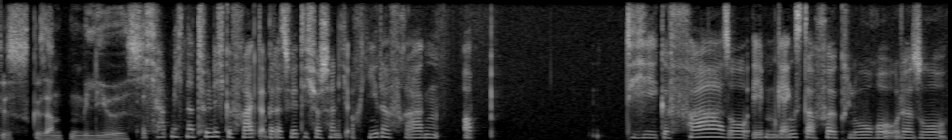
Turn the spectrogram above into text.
des gesamten Milieus. Ich habe mich natürlich gefragt, aber das wird dich wahrscheinlich auch jeder fragen, ob die Gefahr, so eben Gangsterfolklore oder so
